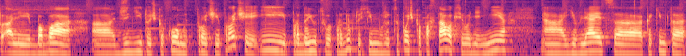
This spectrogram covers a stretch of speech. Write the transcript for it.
Alibaba, gd.com и прочее, прочее, и продают свой продукт, то есть им уже цепочка поставок сегодня не а, является каким-то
